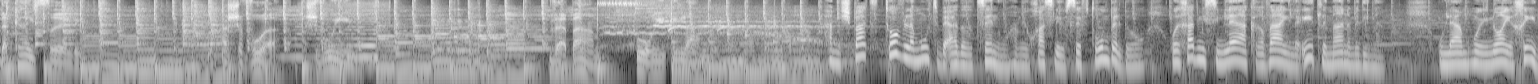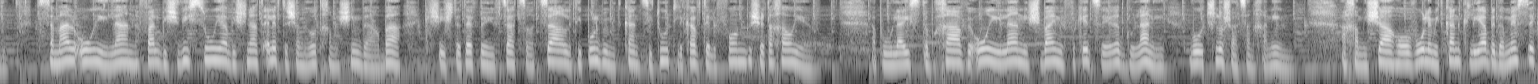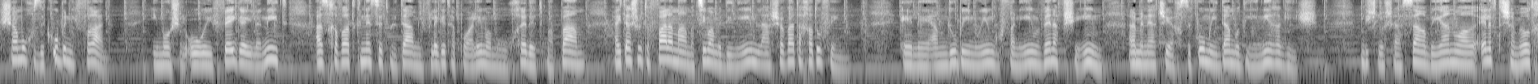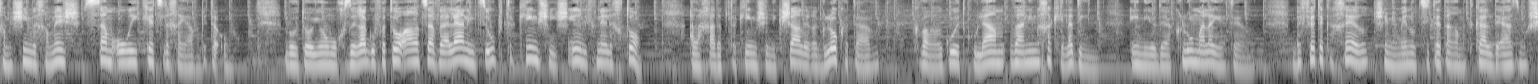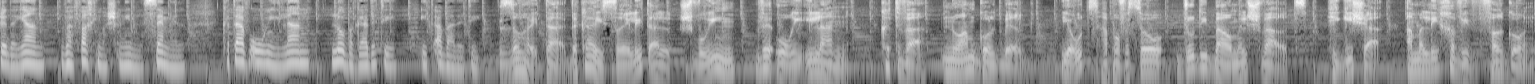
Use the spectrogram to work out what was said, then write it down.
דקה ישראלית. השבוע, שבויים. והפעם, אורי אילן. המשפט "טוב למות בעד ארצנו", המיוחס ליוסף טרומפלדור, הוא אחד מסמלי ההקרבה העילאית למען המדינה. אולם הוא אינו היחיד. סמל אורי אילן נפל בשבי סוריה בשנת 1954, כשהשתתף במבצע צרצר לטיפול במתקן ציטוט לקו טלפון בשטח האויב. הפעולה הסתבכה ואורי אילן נשבע עם מפקד סיירת גולני ועוד שלושה צנחנים. החמישה הועברו למתקן כליאה בדמשק, שם הוחזקו בנפרד. אמו של אורי פייגה אילנית, אז חברת כנסת מטעם מפלגת הפועלים המאוחדת, מפ"ם, הייתה שותפה למאמצים המדיניים להשבת החטופים. אלה עמדו בעינויים גופניים ונפשיים על מנת שיחשפו מידע מודיעיני רגיש. ב-13 בינואר 1955 שם אורי קץ לחייו בתאו. באותו יום הוחזרה גופתו ארצה ועליה נמצאו פתקים שהשאיר לפני לכתו. על אחד הפתקים שנקשר לרגלו כתב, כבר הרגו את כולם ואני מחכה לדין. איני יודע כלום על היתר. בפתק אחר, שממנו ציטט הרמטכ"ל דאז משה דיין, והפך עם השנים לסמל, כתב אורי אילן, לא בגדתי, התאבדתי. זו הייתה דקה ישראלית על שבויים ואורי אילן. כתבה נועם גולדברג. ייעוץ הפרופסור ג'ודי באומל שוורץ. הגישה עמלי חביב פרגון.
